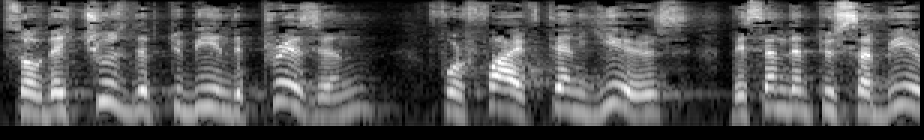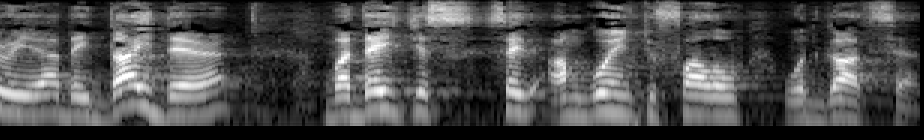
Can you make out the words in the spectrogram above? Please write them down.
So they choose to be in the prison for five, ten years. They send them to Siberia. They died there, but they just said, I'm going to follow what God said.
